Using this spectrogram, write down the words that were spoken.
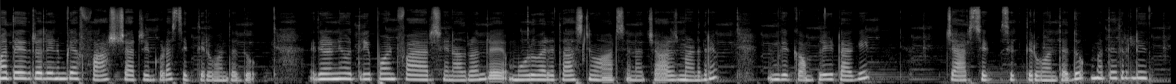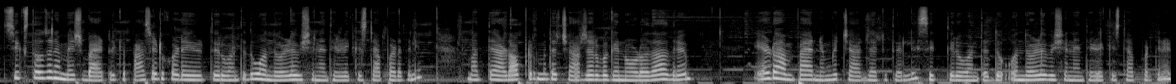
ಮತ್ತು ಇದರಲ್ಲಿ ನಿಮಗೆ ಫಾಸ್ಟ್ ಚಾರ್ಜಿಂಗ್ ಕೂಡ ಸಿಗ್ತಿರುವಂಥದ್ದು ಇದರಲ್ಲಿ ನೀವು ತ್ರೀ ಪಾಯಿಂಟ್ ಫೈವ್ ಅವರ್ಸ್ ಏನಾದರೂ ಅಂದರೆ ಮೂರುವರೆ ತಾಸು ನೀವು ಆರ್ಸ್ ಏನೋ ಚಾರ್ಜ್ ಮಾಡಿದ್ರೆ ನಿಮಗೆ ಕಂಪ್ಲೀಟಾಗಿ ಚಾರ್ಜ್ ಸಿಗ್ ಸಿಗ್ತಿರುವಂಥದ್ದು ಮತ್ತು ಇದರಲ್ಲಿ six thousand M H battery capacity ಕೂಡ ಇರ್ತಿರುವಂಥದ್ದು ಒಂದು ಒಳ್ಳೆಯ ವಿಷಯ ಅಂತ ಹೇಳಕ್ಕೆ ಇಷ್ಟಪಡ್ತೀನಿ. ಮತ್ತು ಅಡಾಪ್ಟರ್ ಮತ್ತು ಚಾರ್ಜರ್ ಬಗ್ಗೆ ನೋಡೋದಾದರೆ ಎರಡು ಅಂಪೈರ್ ನಿಮಗೆ ಚಾರ್ಜರ್ ಇದರಲ್ಲಿ ಸಿಗ್ತಿರುವಂಥದ್ದು. ಒಂದೊಳ್ಳೆ ವಿಷಯ ಅಂತ ಹೇಳೋಕ್ಕೆ ಇಷ್ಟಪಡ್ತೀನಿ.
